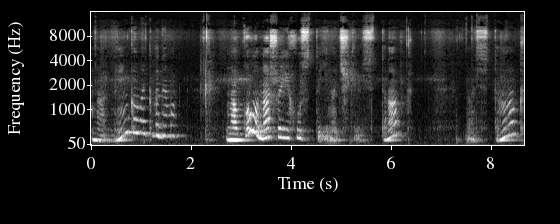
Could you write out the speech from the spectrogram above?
Гарненько викладемо навколо нашої хустиночки. Ось так. Ось так.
